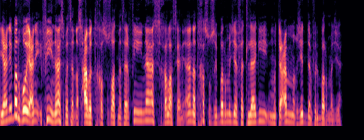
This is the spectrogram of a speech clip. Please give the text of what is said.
يعني برضو يعني في ناس مثلا أصحاب التخصصات مثلا في ناس خلاص يعني أنا تخصصي برمجة فتلاقيه متعمق جدا في البرمجة.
